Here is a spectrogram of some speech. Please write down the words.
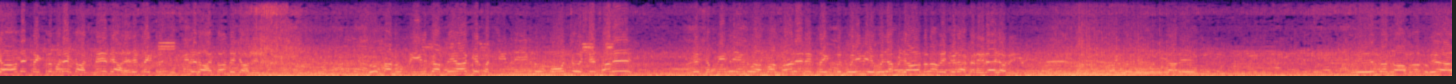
ਪੰਜਾਬ ਦੇ ਟਰੈਕਟਰ ਬੜੇ ਘੱਟ ਨੇ, ਹਰਿਆਣੇ ਦੇ ਟਰੈਕਟਰ, ਯੂਪੀ ਦੇ, ਰਾਜਸਥਾਨ ਦੇ ਜ਼ਿਆਦਾ ਨੇ। ਸੋ ਤੁਹਾਨੂੰ ਅਪੀਲ ਕਰਦੇ ਆ ਕਿ 25 ਤਰੀਕ ਨੂੰ ਪਹੁੰਚੋ ਇੱਥੇ ਸਾਰੇ ਤੇ 26 ਤਰੀਕ ਨੂੰ ਆਪਾਂ ਸਾਰਿਆਂ ਨੇ ਟਰੈਕਟਰ ਕੋਈ ਵੀ ਇਹੋ ਜਿਹਾ ਪੰਜਾਬ ਦਾ ਜਿਹੜਾ ਘਰੇ ਰਹਿ ਜਾਵੇ। ਸਾਰੇ ਸਵੇਰ ਦਾ ਕਾਫਲਾ ਤੁਰਿਆ ਆ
